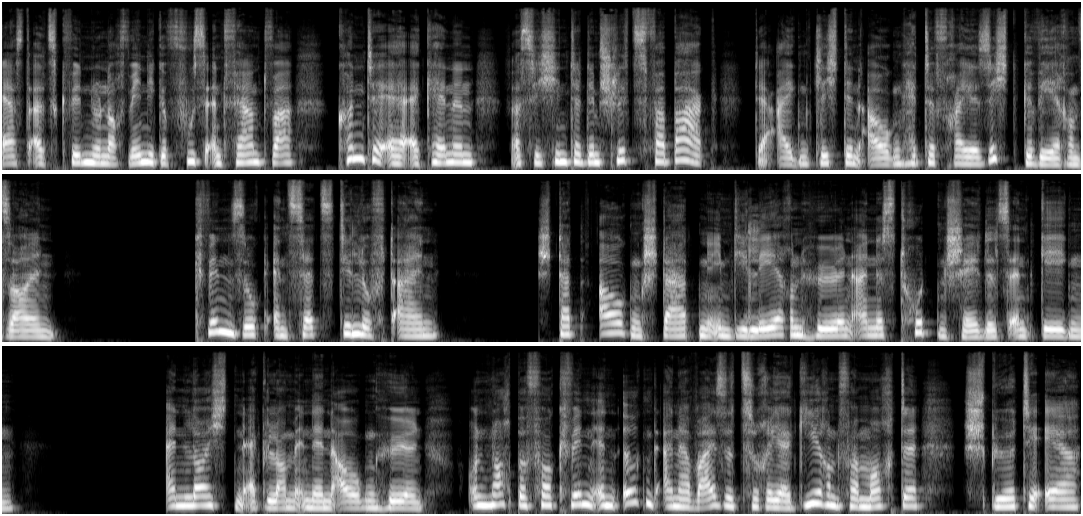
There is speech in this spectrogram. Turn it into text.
Erst als Quinn nur noch wenige Fuß entfernt war, konnte er erkennen, was sich hinter dem Schlitz verbarg, der eigentlich den Augen hätte freie Sicht gewähren sollen. Quinn sog entsetzt die Luft ein. Statt Augen starrten ihm die leeren Höhlen eines Totenschädels entgegen. Ein Leuchten erglomm in den Augenhöhlen, und noch bevor Quinn in irgendeiner Weise zu reagieren vermochte, spürte er,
